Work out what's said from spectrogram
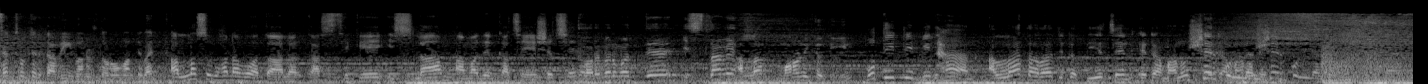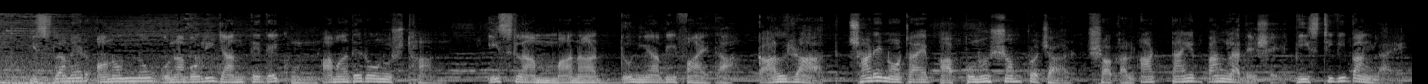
ফেতরতের দাবি মানুষ ধর্ম মানতে বাধ্য আল্লাহ সুবহানাহু ওয়া তাআলার কাছ থেকে ইসলাম আমাদের কাছে এসেছে। ধর্মের মধ্যে ইসলামে আল্লাহ মনোনীত দিন। প্রতিটি বিধান আল্লাহ তারা যেটা দিয়েছেন এটা মানুষের কল্যাণে। ইসলামের অনন্য গুণাবলী জানতে দেখুন আমাদের অনুষ্ঠান। ইসলাম মানার দুনিয়াবি ফায়দা। কাল রাত সাড়ে নটায় বা পুনঃ সম্প্রচার সকাল আটটায় বাংলাদেশে। পিস টিভি বাংলায়।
